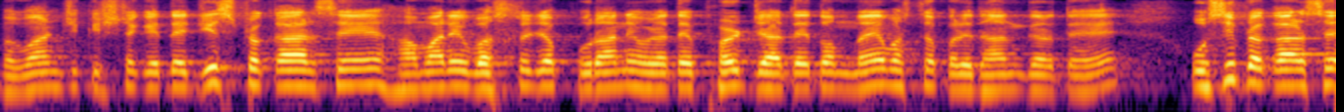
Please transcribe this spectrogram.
भगवान श्री कृष्ण कहते हैं जिस प्रकार से हमारे वस्त्र जब पुराने हो जाते हैं फट जाते हैं तो हम नए वस्त्र परिधान करते हैं उसी प्रकार से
